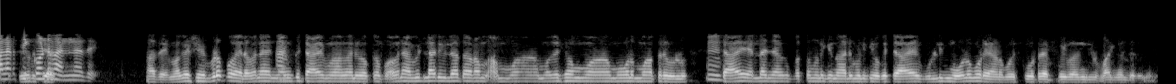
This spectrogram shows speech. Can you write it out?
വളർത്തിക്കൊണ്ട് വന്നത്. അതെ മഹേഷ് എവിടെ പോയാലും അവനെ ഞങ്ങൾക്ക് ചായ വാങ്ങാനും ഒക്കെ അവനെ വീട്ടിലാരും ഇല്ലാത്ത കാരണം അമ്മ മകേഷും മ- മോളും മാത്രമേ ഉള്ളൂ. ചായ എല്ലാം ഞങ്ങൾക്ക് പത്ത് മണിക്ക് നാല് മണിക്കും ഒക്കെ ചായ പുള്ളി മോളും കൂടെയാണ് പോയി സ്കൂട്ടറിൽ പോയി വാങ്ങി വാങ്ങിക്കൊണ്ടിരുന്നത്.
